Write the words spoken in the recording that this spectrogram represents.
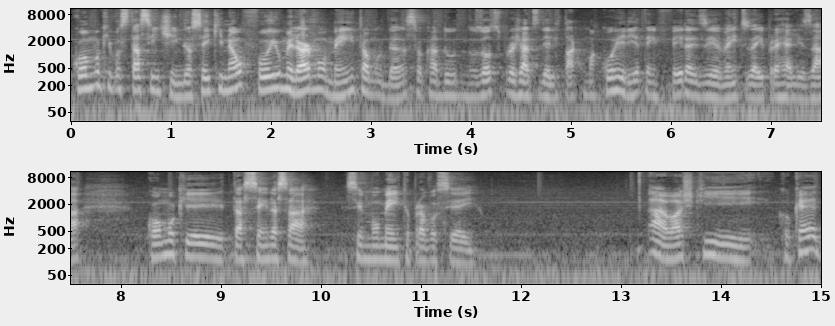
como que você está sentindo? Eu sei que não foi o melhor momento a mudança. O Cadu, nos outros projetos dele, tá com uma correria, tem feiras e eventos aí para realizar. Como que está sendo essa, esse momento para você aí? Ah, eu acho que qualquer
